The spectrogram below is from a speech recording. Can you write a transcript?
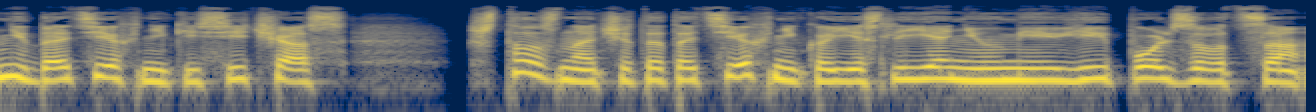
не до техники сейчас. Что значит эта техника, если я не умею ей пользоваться?»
